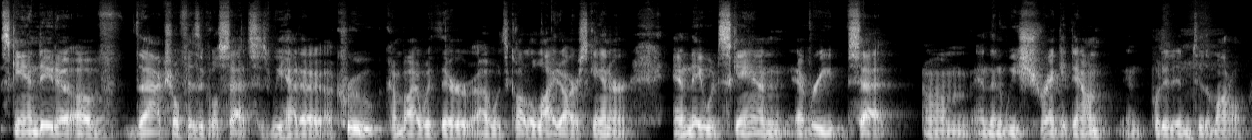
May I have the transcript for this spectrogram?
scan data of the actual physical sets. Is we had a, a crew come by with their uh, what's called a lidar scanner, and they would scan every set, um, and then we shrank it down and put it into the model.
